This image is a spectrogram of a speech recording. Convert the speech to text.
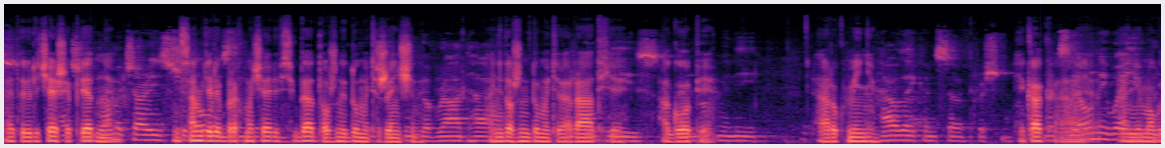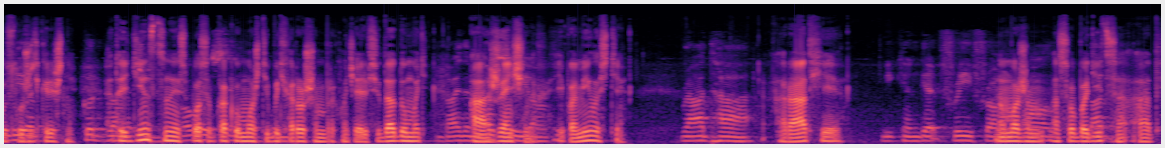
это величайшие преданные. На самом деле, брахмачари всегда должны думать о женщинах. Они должны думать о Радхе, о Гопи, Рукмини. И как они могут служить Кришне. Это единственный способ, как вы можете быть хорошим брахмачари. Всегда думать о женщинах. И по милости. Радхи. мы можем освободиться от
